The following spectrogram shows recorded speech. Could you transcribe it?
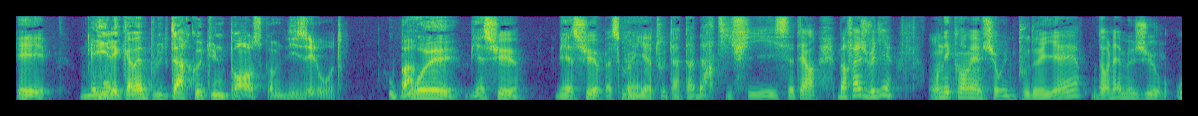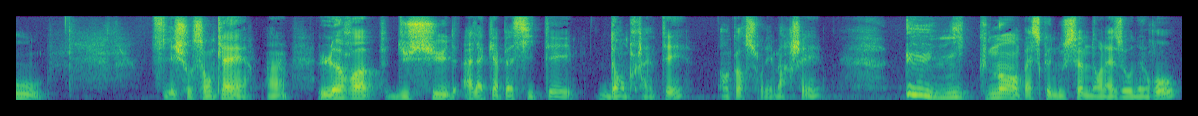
Et, Et il est quand même plus tard que tu ne penses, comme disait l'autre. Ou pas? Oui, bien sûr. Bien sûr, parce qu'il y a tout un tas d'artifices, etc. Mais enfin, je veux dire, on est quand même sur une poudrière dans la mesure où les choses sont claires. Hein. L'Europe du Sud a la capacité d'emprunter, encore sur les marchés, uniquement parce que nous sommes dans la zone euro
